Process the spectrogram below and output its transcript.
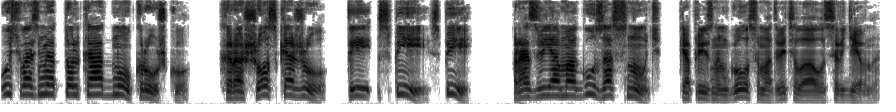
пусть возьмет только одну кружку. Хорошо скажу. Ты спи, спи. Разве я могу заснуть?» — капризным голосом ответила Алла Сергеевна.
